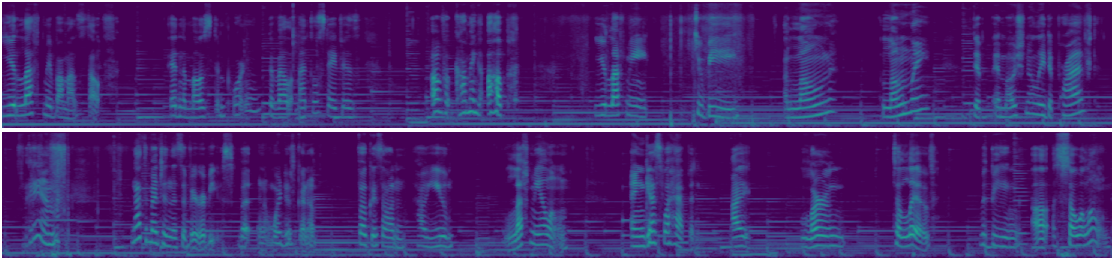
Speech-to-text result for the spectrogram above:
you left me by myself in the most important developmental stages of coming up. You left me to be alone, lonely, de- emotionally deprived, and not to mention the severe abuse. But you know, we're just gonna focus on how you left me alone. And guess what happened? I learned to live with being uh, so alone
